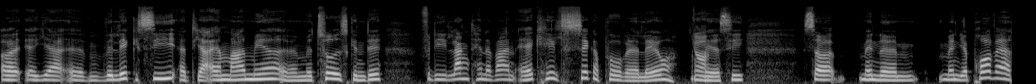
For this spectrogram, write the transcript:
og øh, jeg øh, vil ikke sige, at jeg er meget mere øh, metodisk end det, fordi langt hen ad vejen er jeg ikke helt sikker på, hvad jeg laver, ja. vil jeg sige. Så, men, øh, men jeg prøver at være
